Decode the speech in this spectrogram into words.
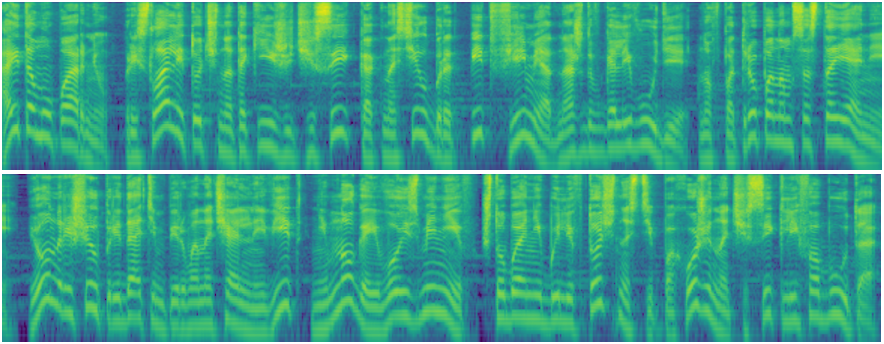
А этому парню прислали точно такие же часы, как носил Брэд Питт в фильме «Однажды в Голливуде», но в потрепанном состоянии. И он решил придать им первоначальный вид, немного его изменив, чтобы они были в точности похожи на часы Клиффа Бута.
